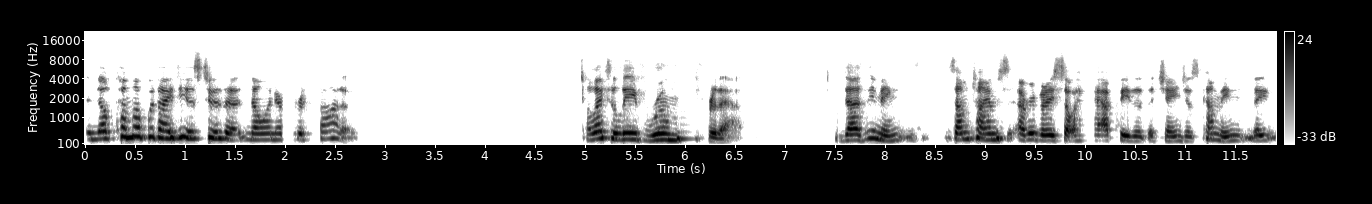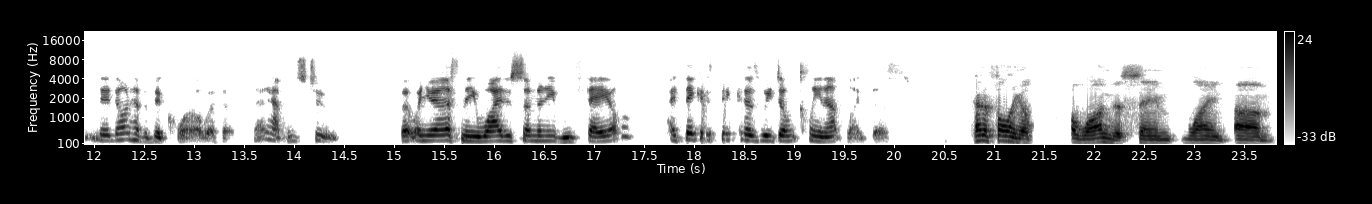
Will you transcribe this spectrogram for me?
And they'll come up with ideas too that no one ever thought of. I like to leave room for that. Does I mean sometimes everybody's so happy that the change is coming, they they don't have a big quarrel with it. That happens too. But when you ask me why do so many of them fail, I think it's because we don't clean up like this. Kind of following along the same line, um,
